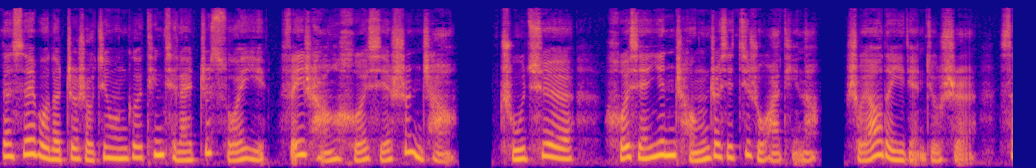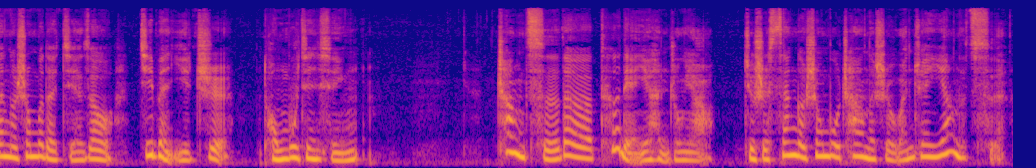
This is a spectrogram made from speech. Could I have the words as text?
但 Sable 的这首经文歌听起来之所以非常和谐顺畅，除却和弦、音程这些技术话题呢，首要的一点就是三个声部的节奏基本一致，同步进行。唱词的特点也很重要，就是三个声部唱的是完全一样的词。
